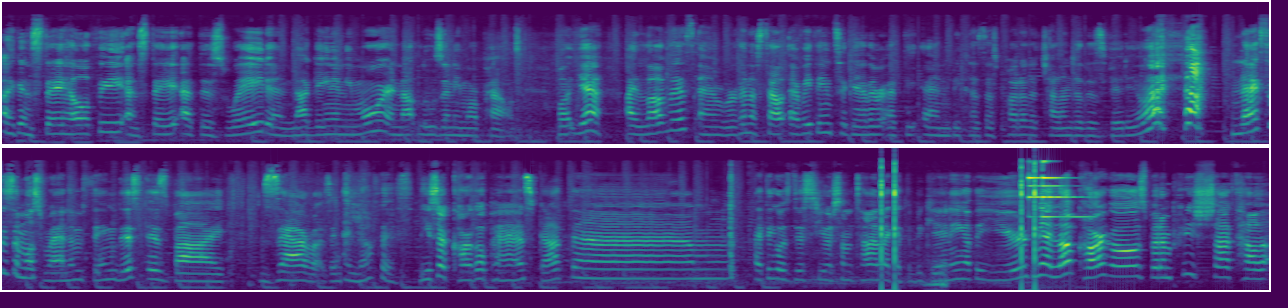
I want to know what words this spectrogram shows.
I can stay healthy and stay at this weight and not gain any more and not lose any more pounds. But yeah, I love this and we're gonna style everything together at the end because that's part of the challenge of this video. Next is the most random thing. This is by Zara's. And I love this. These are cargo pants. Got them, I think it was this year sometime, like at the beginning of the year. I mean, I love cargos, but I'm pretty shocked how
